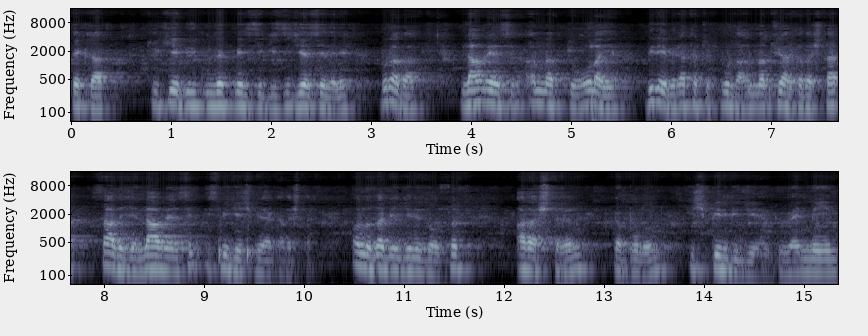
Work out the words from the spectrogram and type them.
tekrar Türkiye Büyük Millet Meclisi gizli celseleri burada Lawrence'in anlattığı olayı birebir Atatürk burada anlatıyor arkadaşlar. Sadece Lawrence'in ismi geçmiyor arkadaşlar. Onu da bilginiz olsun. Araştırın ve bulun. Hiçbir videoya güvenmeyin.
